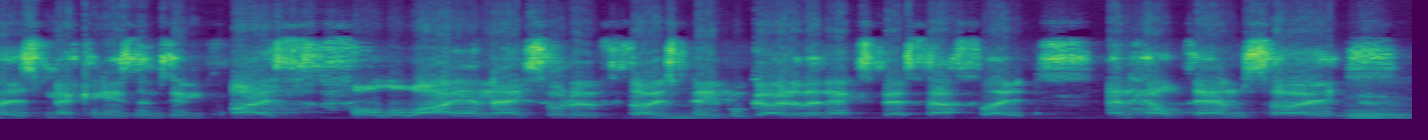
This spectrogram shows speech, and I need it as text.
those mechanisms in place fall away, and they sort of those mm. people go to the next best athlete and help them. So mm.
